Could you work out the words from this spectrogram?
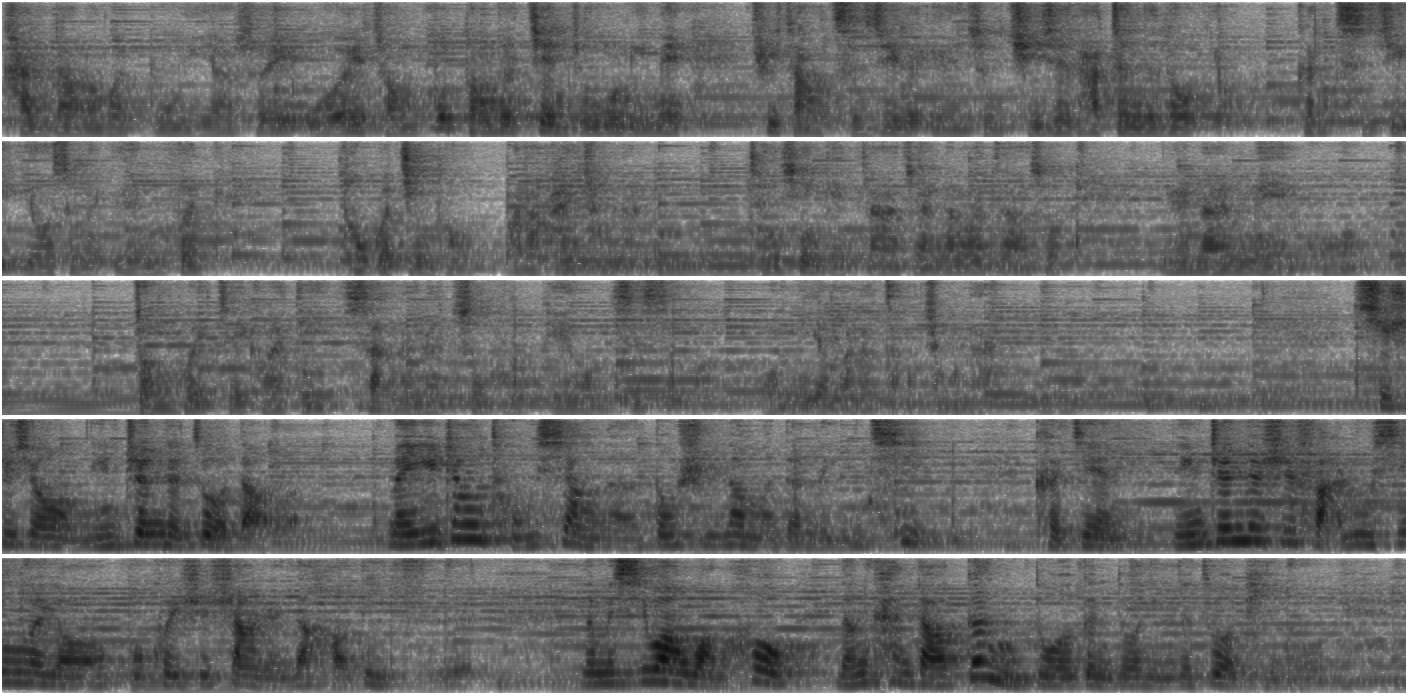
看到的会不一样，所以我会从不同的建筑物里面去找瓷器的元素。其实它真的都有，跟瓷器有什么缘分，透过镜头把它拍出来，呈现给大家，让他知道说。原来美国总会这块地上人的祝福给我们是什么？我们要把它找出来。许师兄，您真的做到了，每一张图像呢都是那么的灵气，可见您真的是法入心了哟，不愧是上人的好弟子。那么希望往后能看到更多更多您的作品。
